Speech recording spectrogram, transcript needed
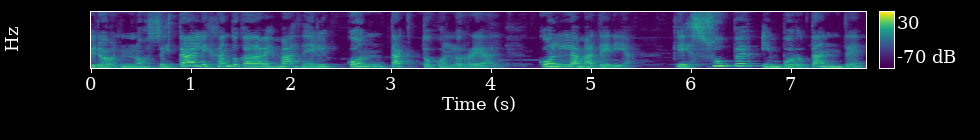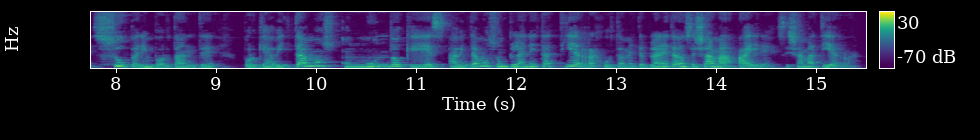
pero nos está alejando cada vez más del contacto con lo real, con la materia, que es súper importante, súper importante, porque habitamos un mundo que es, habitamos un planeta Tierra justamente, el planeta no se llama aire, se llama Tierra.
